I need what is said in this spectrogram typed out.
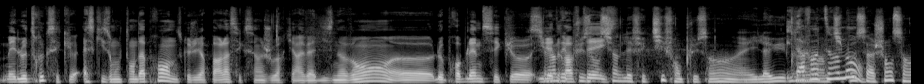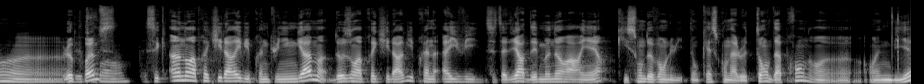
Mais le truc, c'est que est-ce qu'ils ont le temps d'apprendre? Ce que je veux dire par là, c'est que c'est un joueur qui est arrivé à 19 ans. Euh, le problème, c'est que C'est il est un des plus anciens de l'effectif en plus. Hein. Il a eu Il a même un 21 petit ans. peu sa chance. Hein, euh, Le problème, hein. c'est qu'un an après qu'il arrive, ils prennent Cunningham. Deux ans après qu'il arrive, ils prennent Ivy, c'est-à-dire des meneurs arrière qui sont devant lui. Donc, est-ce qu'on a le temps d'apprendre euh, en NBA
